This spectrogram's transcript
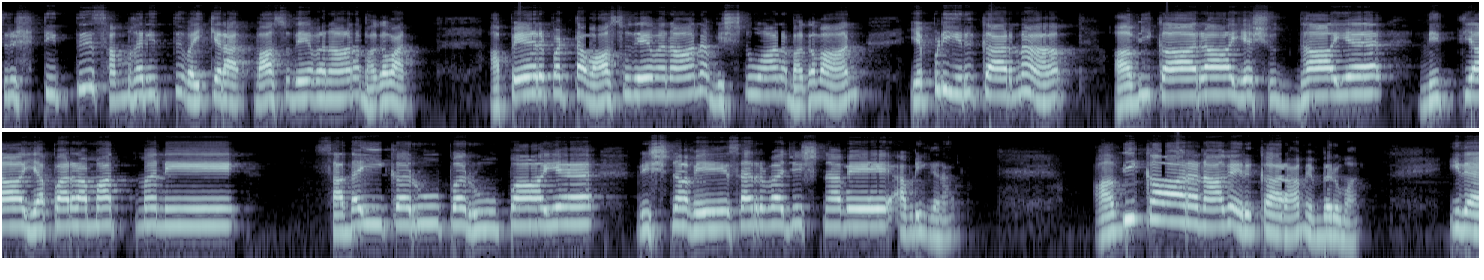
சிருஷ்டித்து சம்ஹரித்து வைக்கிறார் வாசுதேவனான பகவான். அப்பேற்பட்ட வாசுதேவனான விஷ்ணுவான பகவான் எப்படி இருக்கார்னா அவிகாராய சுத்தாய நித்யாய பரமாத்மனே சதைக ரூப ரூபாய விஷ்ணவே சர்வஜிஷ்ணவே அப்படிங்கிறார். அவிகாரனாக இருக்காராம் எம்பெருமான். இதை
